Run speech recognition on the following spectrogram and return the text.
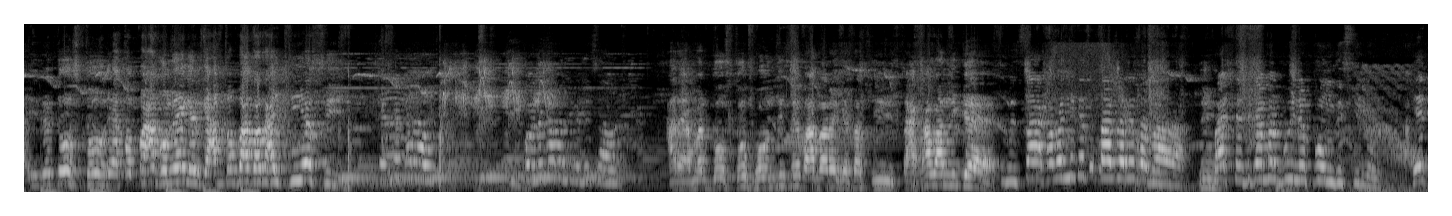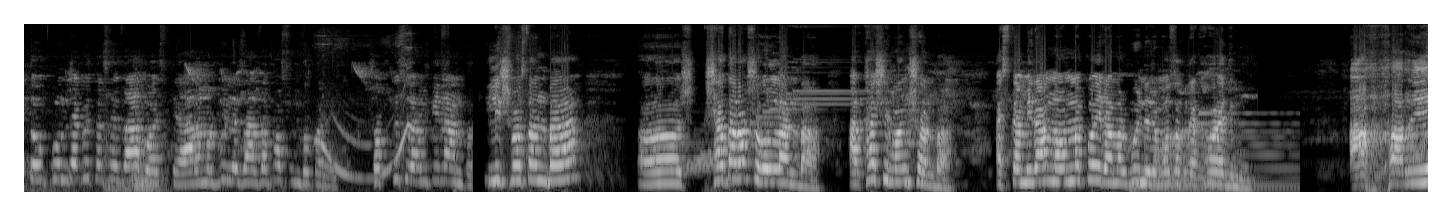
আইরে দোস্ত এত পাগল হয়ে গেল আমি তো বাজার আইছি আছি? আরে আমার দোস্ত ফোন দিতে বাজারে গেতাছি। চা খাবার নিকে? তুমি চা খাবার নিকে তো বাজারে যাবা। বাচ্চা দিকে আমার বুইনে ফোন দিছিল এ তো ফোন যা কইতাছে যা বসতে আর আমার বুইনে যা যা পছন্দ করে সবকিছু আমি কিনে আনব। ইলিশ মাছ আনবা আহ, সাদা রসগোল্লা আনবা আর খাসির মাংস আনবা। আজকে আমি রান্না বান্না কইরা আমার বুইনের মজা করে খাওয়াই দিব আহারে!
